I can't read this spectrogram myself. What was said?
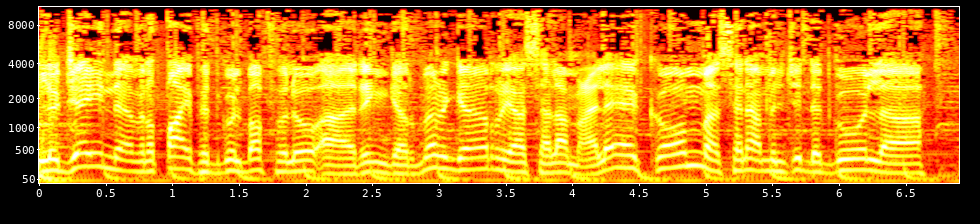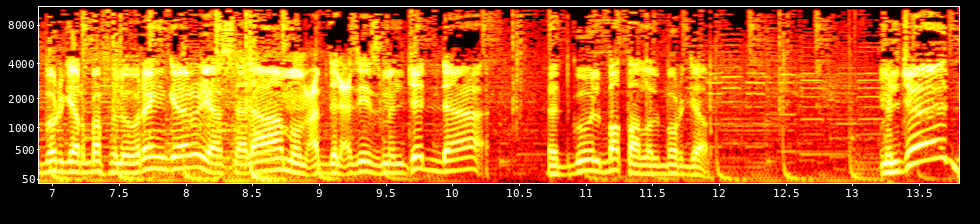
لجين من الطائفة تقول بافلو آه Ringer burger يا سلام عليكم. سناء من جدة تقول آه burger Buffalo Ringer يا سلام. ام عبد العزيز من جدة تقول بطل البرجر. من جد؟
